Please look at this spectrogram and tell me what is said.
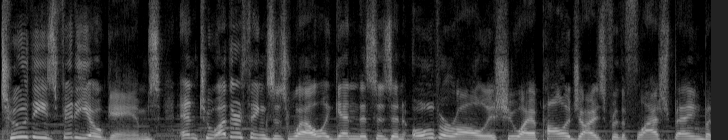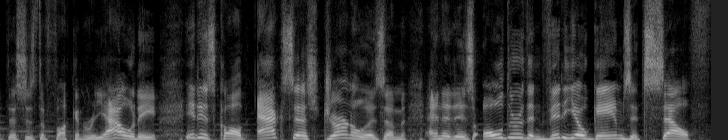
to these video games and to other things as well. Again, this is an overall issue. I apologize for the flashbang, but this is the fucking reality. It is called access journalism, and it is older than video games itself.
